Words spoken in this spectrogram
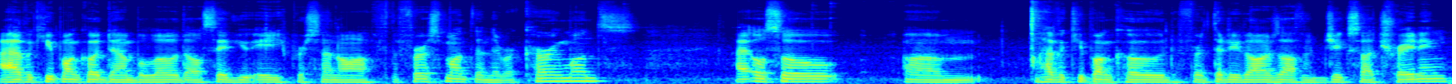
I have a coupon code down below that'll save you 80% off the first month and the recurring months. I also um, have a coupon code for $30 off of Jigsaw Trading.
